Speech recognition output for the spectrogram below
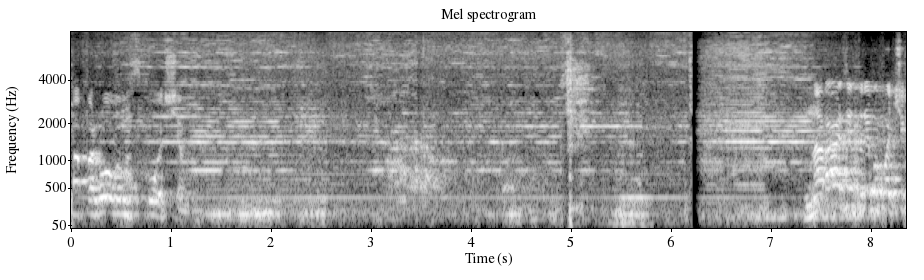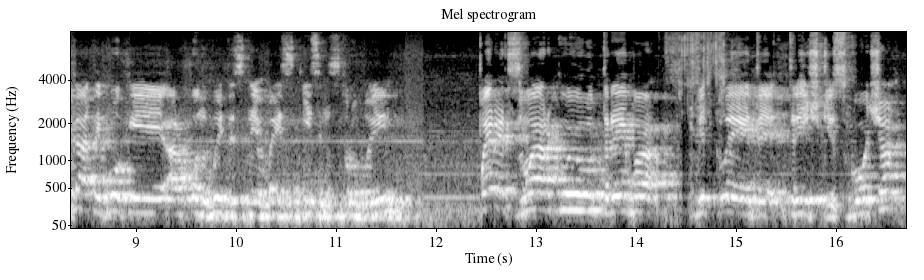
паперовим скотчем. Наразі треба почекати, поки архон витисне весь кисень з труби. Перед сваркою треба відклеїти трішки скотча.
